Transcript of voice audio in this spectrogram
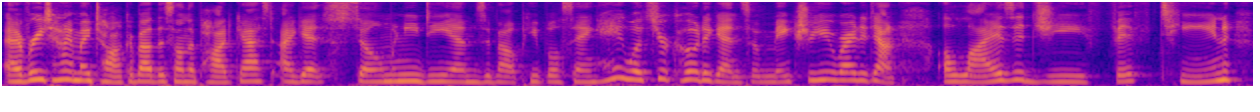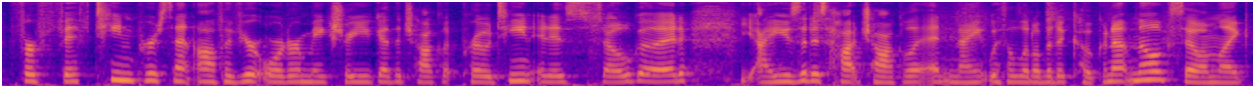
every time I talk about this on the podcast I get so many DMs about people saying hey what's your code again? So make sure you write it down. Eliza G15 for 15% off of your order make sure you get the chocolate protein. It is so good. I use it as hot chocolate at night with a little bit of coconut milk. So I'm like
